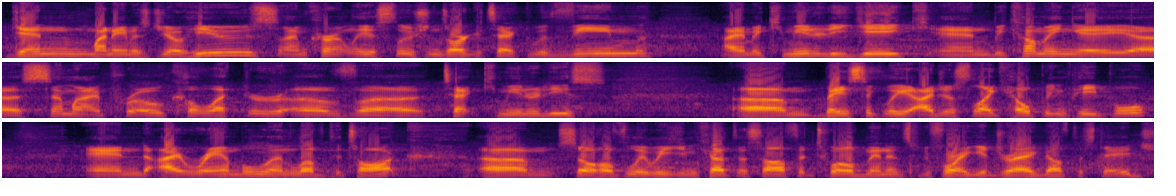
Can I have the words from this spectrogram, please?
Again, my name is Joe Houghes. I'm currently a solutions architect with Veeam. I am a community geek and becoming a uh, semi pro collector of uh, tech communities. Um, basically, I just like helping people and I ramble and love to talk. Um, so, hopefully, we can cut this off at 12 minutes before I get dragged off the stage.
